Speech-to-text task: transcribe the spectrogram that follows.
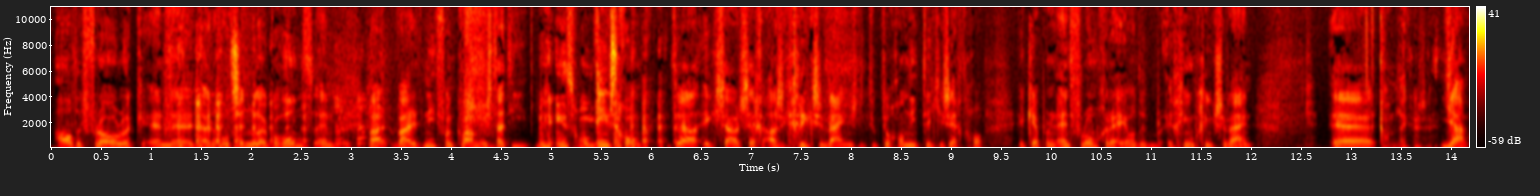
altijd vrolijk en uh, een ontzettend leuke hond. En, maar waar het niet van kwam is dat hij inschonk. inschonk. Terwijl ik zou zeggen, als ik Griekse wijn is natuurlijk toch al niet dat je zegt... goh, ik heb er een eind voor omgereden, want het ging om Griekse wijn. het kan lekker zijn. Ja,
